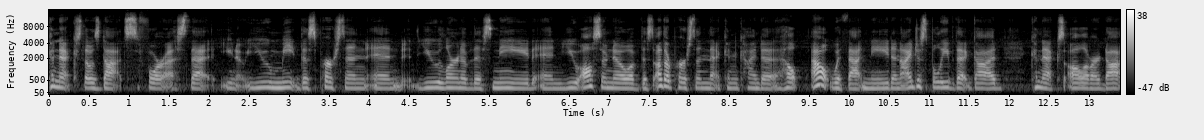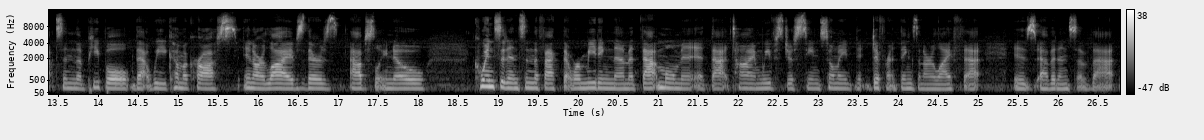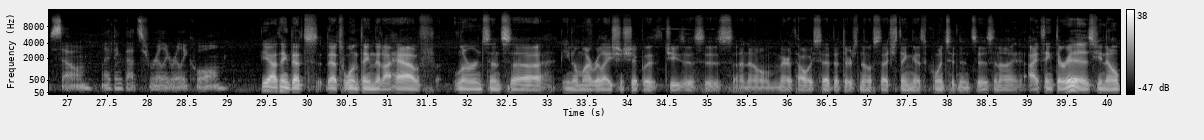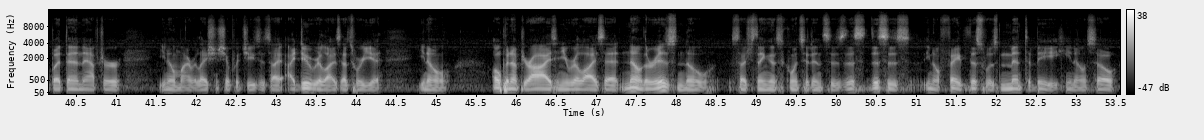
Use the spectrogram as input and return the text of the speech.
connects those dots for us that, you know, you meet this person and you learn of this need and you also know of this other person that can kind of help out with that need. And I just believe that God connects all of our dots and the people that we come across in our lives. There's absolutely no coincidence in the fact that we're meeting them at that moment at that time we've just seen so many different things in our life that is evidence of that so i think that's really really cool Yeah, I think that's that's one thing that I have learned since uh, you know my relationship with Jesus is I know Meredith always said that there's no such thing as coincidences, and I I think there is, you know. But then after you know my relationship with Jesus, I I do realize that's where you you know open up your eyes and you realize that no, there is no such thing as coincidences. This this is you know faith. This was meant to be, you know. So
